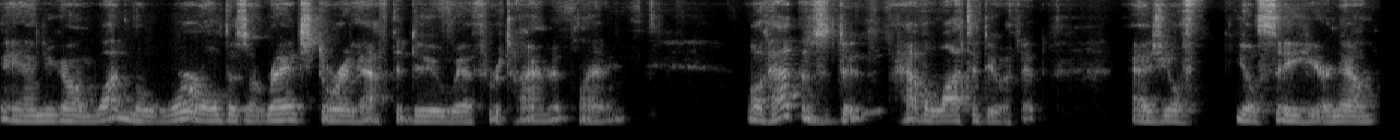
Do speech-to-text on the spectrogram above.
And you're going, what in the world does a ranch story have to do with retirement planning? Well, it happens to have a lot to do with it, as you'll you'll see here. Now,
